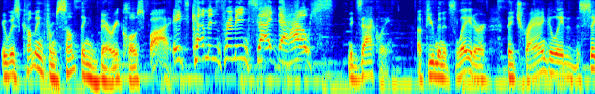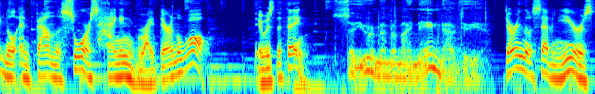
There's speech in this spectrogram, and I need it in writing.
it was coming from something very close by. It's coming from inside the house. Exactly. A few minutes later, they triangulated the signal and found the source hanging right there on the wall. It was the thing. So you remember my name now, do you? During those seven years,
